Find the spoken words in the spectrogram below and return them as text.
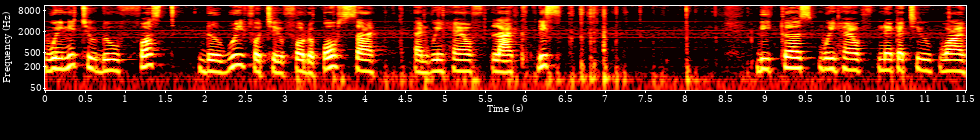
we need to do first the derivative for the both side and we have like this. Because we have negative y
